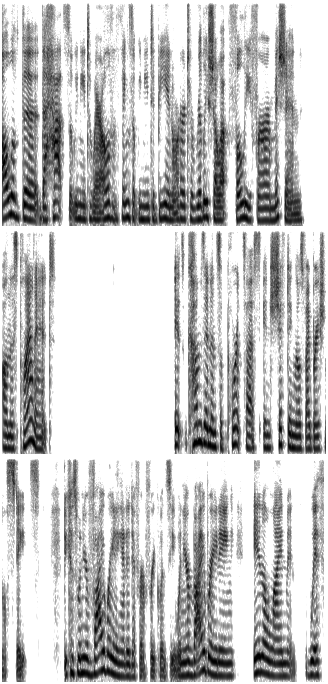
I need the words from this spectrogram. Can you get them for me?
all of the the hats that we need to wear all of the things that we need to be in order to really show up fully for our mission on this planet it comes in and supports us in shifting those vibrational states. Because when you're vibrating at a different frequency, when you're vibrating in alignment with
